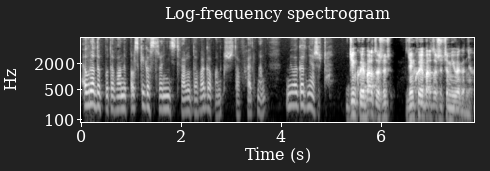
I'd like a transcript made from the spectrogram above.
eurodeputowany Polskiego Stronnictwa Ludowego, pan Krzysztof Hetman. Miłego dnia życzę. Dziękuję bardzo, życzę, dziękuję bardzo, życzę miłego dnia.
